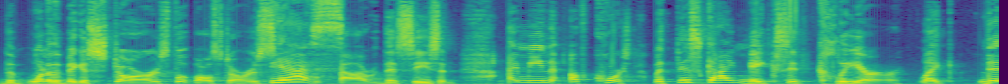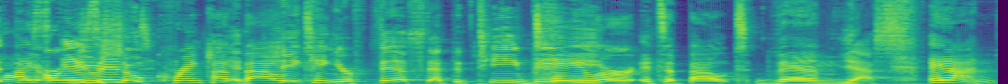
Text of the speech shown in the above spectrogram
the one of the biggest stars, football stars. Yes. Uh, this season. I mean, of course, but this guy makes it clear. Like, That why are you so cranky about and shaking your fist at the TV? Taylor, it's about them. Yes. And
